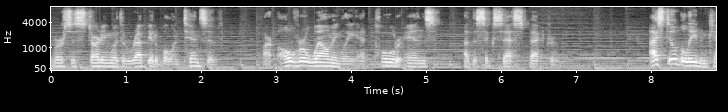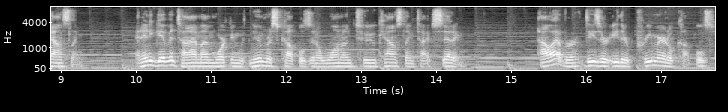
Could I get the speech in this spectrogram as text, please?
versus starting with a reputable intensive are overwhelmingly at polar ends of the success spectrum. I still believe in counseling. At any given time, I'm working with numerous couples in a one on two counseling type setting. However, these are either premarital couples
